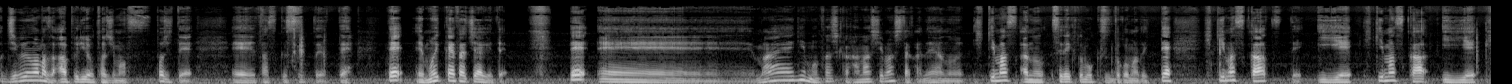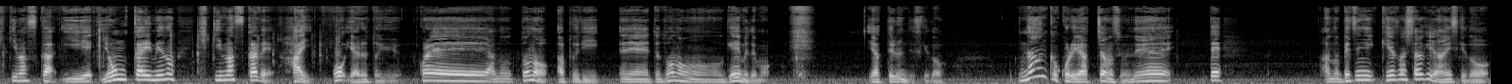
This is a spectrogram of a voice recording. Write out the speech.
自分はまずアプリを閉じます。閉じて、えー、タスクスッとやって、で、え、もう一回立ち上げて、で、えー、前にも確か話しましたかね。あの、弾きます。あの、セレクトボックスのとこまで行って、弾きますかつって、いいえ。弾きますかいいえ。弾きますかいいえ。4回目の弾きますかで、はい。をやるという。これ、あの、どのアプリ、えっ、ー、と、どのゲームでもやってるんですけど、なんかこれやっちゃうんですよね。で、あの、別に計算したわけじゃないですけど、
